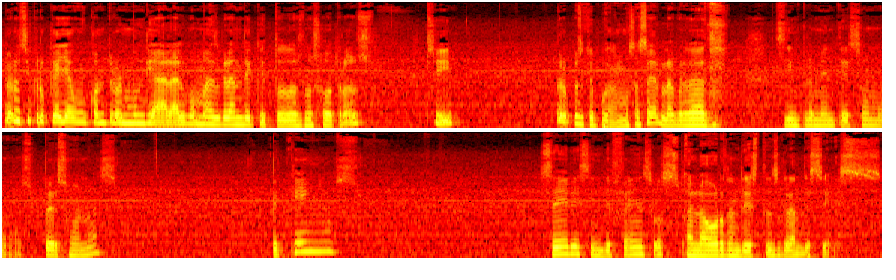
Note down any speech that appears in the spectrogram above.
Pero sí creo que haya un control mundial, algo más grande que todos nosotros. Sí. Pero pues ¿qué podemos hacer? La verdad, simplemente somos personas pequeños, seres indefensos a la orden de estos grandes seres.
